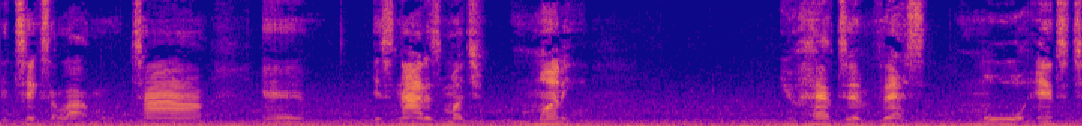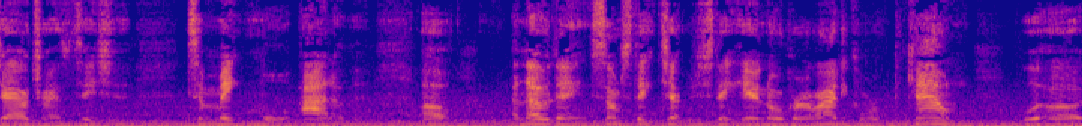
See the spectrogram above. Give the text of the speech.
it takes a lot more time and it's not as much money. You have to invest more into child transportation to make more out of it. Uh, another thing, some state check with your state here in North Carolina, you can work with the county with uh,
